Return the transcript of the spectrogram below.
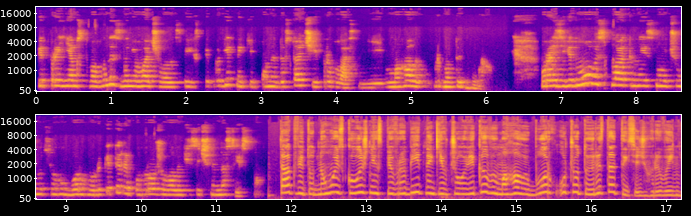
підприємства вони звинувачували своїх співробітників у недостачі і привласненні і вимагали повернути борг. У разі відмови сплати неіснуючого цього боргу рекетири погрожували фізичним насильством. Так, від одного із колишніх співробітників чоловіки вимагали борг у 400 тисяч гривень.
